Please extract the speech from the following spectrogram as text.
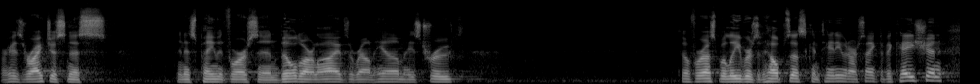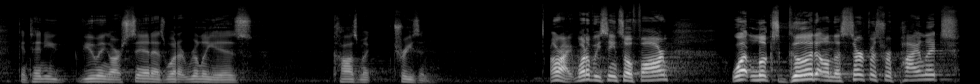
for His righteousness and His payment for our sin. Build our lives around Him, His truth. So, for us believers, it helps us continue in our sanctification, continue viewing our sin as what it really is cosmic treason. All right, what have we seen so far? What looks good on the surface for Pilate,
